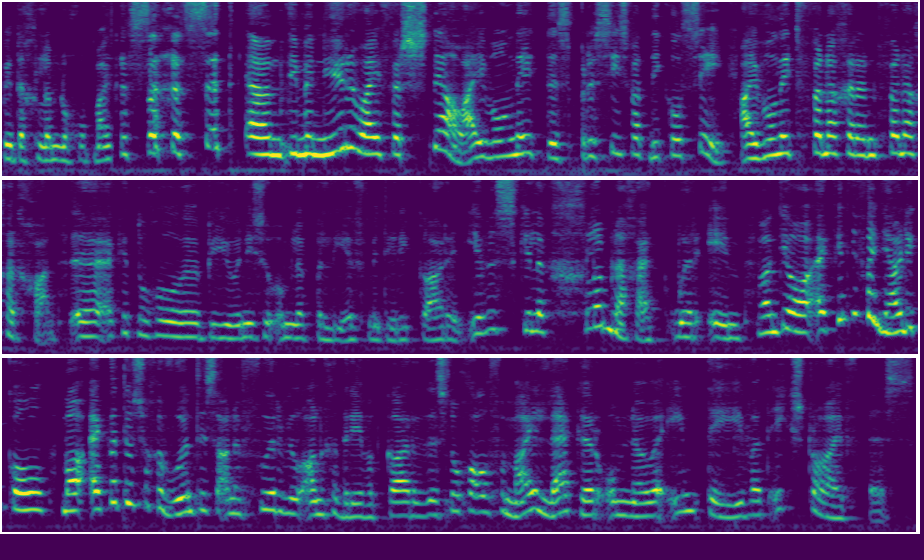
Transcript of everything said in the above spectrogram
met 'n glimlag op my gesig gesit. Ehm um, die manier hoe hy versnel, hy wil net dis presies wat Nicole sê. Hy wil net vinniger en vinniger gaan. Uh, ek het nogal 'n bioniese oomblik beleef met hierdie kar en ewe skielik glimlag ek oor M. Want ja, ek weet nie van jou Nicole, maar ek wat so gewoond is aan 'n voorwiel aangedrewe kar, dit is nogal vir my lekker om nou 'n M te hê wat X-Drive is.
